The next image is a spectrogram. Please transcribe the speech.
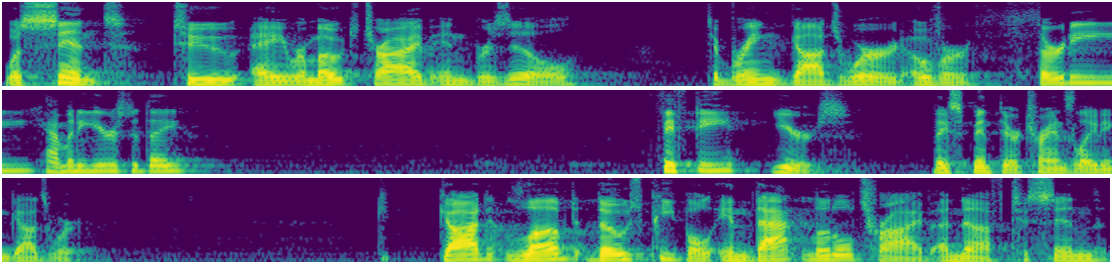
was sent to a remote tribe in Brazil to bring God's word over 30, how many years did they? 50 years they spent there translating God's word. God loved those people in that little tribe enough to send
